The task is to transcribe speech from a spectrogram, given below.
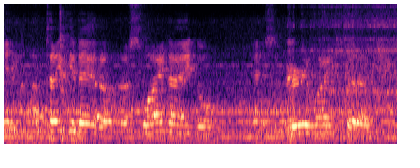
And I take it at a a slight angle, and it's a very light touch.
